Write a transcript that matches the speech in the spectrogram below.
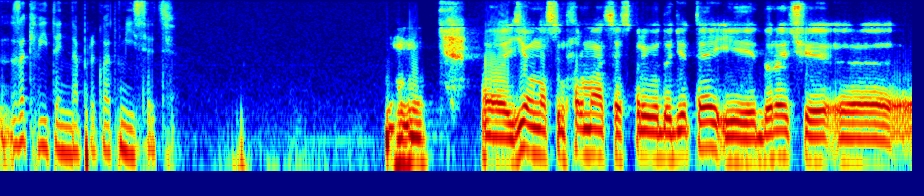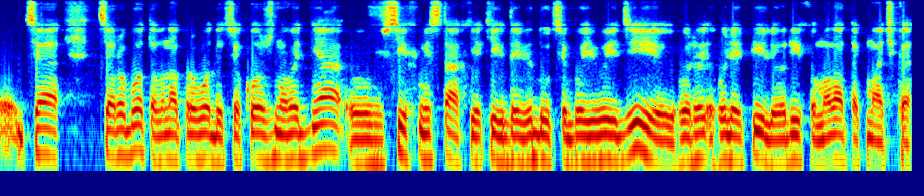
за квітень, наприклад, місяць? Е, Є у нас інформація з приводу дітей, і до речі, е, ця, ця робота вона проводиться кожного дня в всіх містах, яких де ведуться бойові дії: Гуля- Гуляйпіль, Оріхо, Мала Такмачка.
